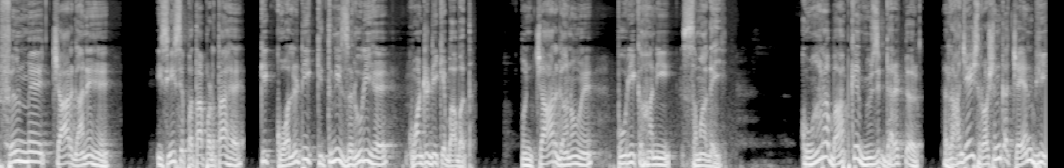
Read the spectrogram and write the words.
फ़िल्म में चार गाने हैं। इसी से पता पड़ता है कि क्वालिटी कितनी ज़रूरी है क्वांटिटी के बाबत। उन चार गानों में पूरी कहानी समा गई। कुंवारा बाप के म्यूज़िक डायरेक्टर राजेश रोशन का चयन भी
